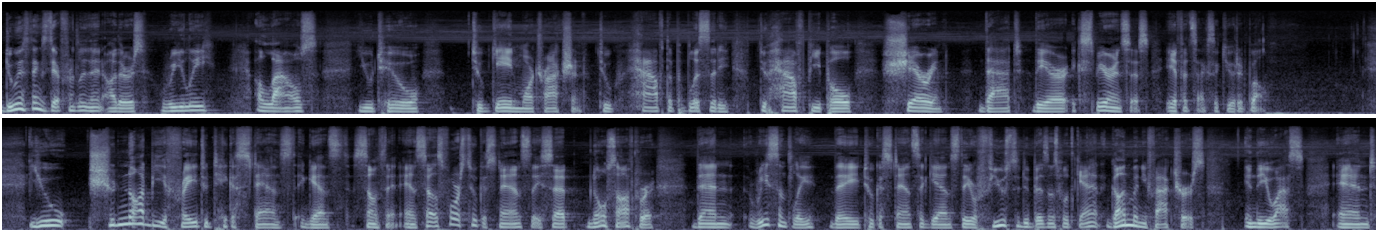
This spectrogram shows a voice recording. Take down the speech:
doing things differently than others really allows you to to gain more traction to have the publicity to have people sharing that their experiences if it's executed well. You should not be afraid to take a stance against something. And Salesforce took a stance. They said no software. Then recently, they took a stance against, they refused to do business with gun manufacturers in the US. And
